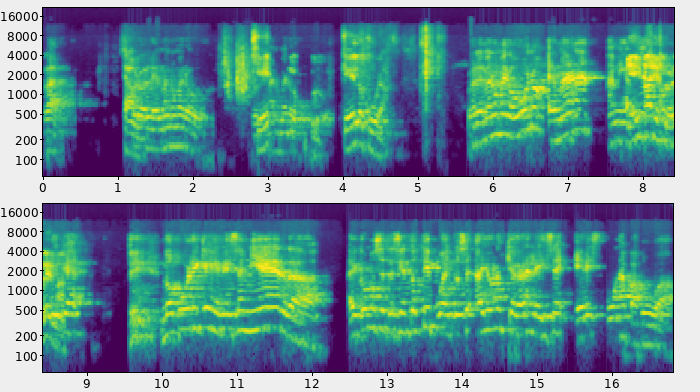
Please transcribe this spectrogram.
Claro. Problema número uno. ¿Qué, número uno. ¿Qué locura? Problema número uno, hermana, amiga. Y hay varios problemas. no publiques en esa mierda. Hay como 700 tipos, entonces hay unos que agarran y le dicen, eres una pajúa.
